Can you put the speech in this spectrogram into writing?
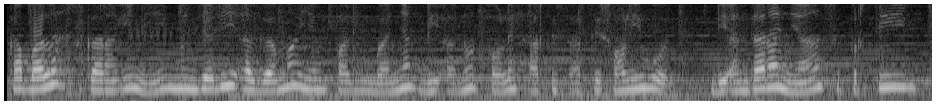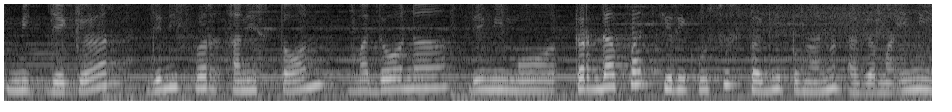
Kabalah sekarang ini menjadi agama yang paling banyak dianut oleh artis-artis Hollywood. Di antaranya seperti Mick Jagger, Jennifer Aniston, Madonna, Demi Moore. Terdapat ciri khusus bagi penganut agama ini,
